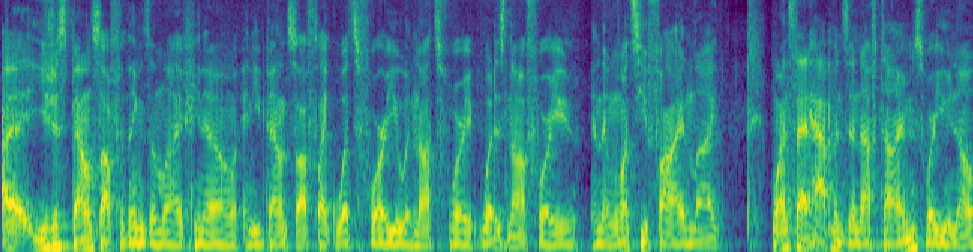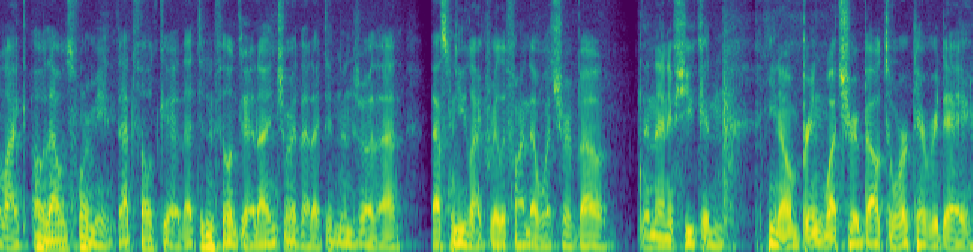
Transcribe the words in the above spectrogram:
I, you just bounce off of things in life, you know, and you bounce off like what's for you and not for you, what is not for you, and then once you find like, once that happens enough times where you know like, oh, that was for me, that felt good, that didn't feel good, I enjoyed that, I didn't enjoy that. That's when you like really find out what you're about, and then if you can, you know, bring what you're about to work every day,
